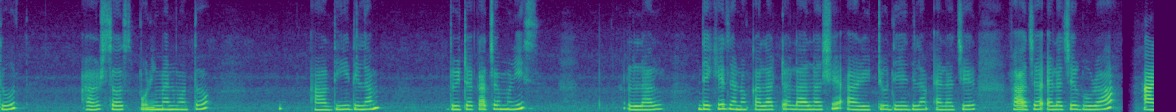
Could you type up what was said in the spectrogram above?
দুধ আর সস পরিমাণ মতো আর দিয়ে দিলাম দুইটা কাঁচামরিচ। লাল দেখে যেন কালারটা লাল আসে আর একটু দিয়ে দিলাম এলাচের ভাজা এলাচের গুঁড়া আর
